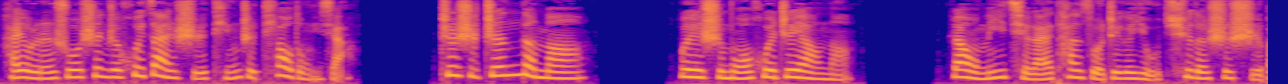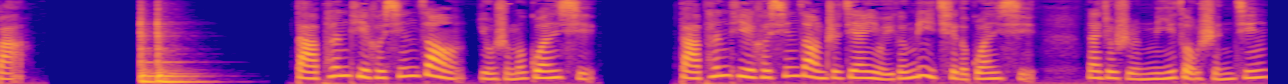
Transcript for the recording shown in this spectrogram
还有人说甚至会暂时停止跳动一下。这是真的吗？为什么会这样呢？让我们一起来探索这个有趣的事实吧。打喷嚏和心脏有什么关系？打喷嚏和心脏之间有一个密切的关系，那就是迷走神经。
